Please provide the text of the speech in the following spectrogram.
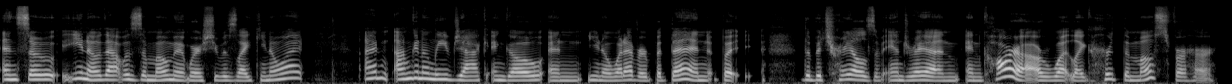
And so, you know, that was a moment where she was like, you know what? I'm I'm gonna leave Jack and go and you know whatever. But then, but the betrayals of Andrea and and Kara are what like hurt the most for her,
